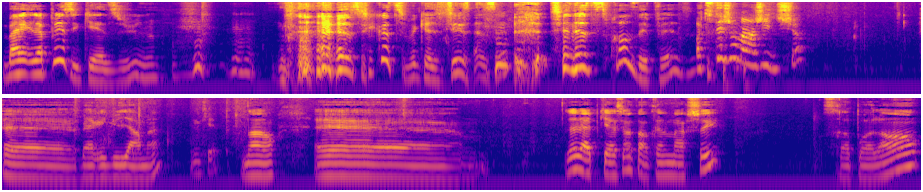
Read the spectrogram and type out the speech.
Ben, le pire, c'est qu'il y a là. c'est quoi tu veux que je dise à ça? C'est une petite phrase d'épée. As-tu déjà mangé du chat? Euh, ben, régulièrement. Ok. Non, non. Euh... Là, l'application est en train de marcher. Ce sera pas long.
